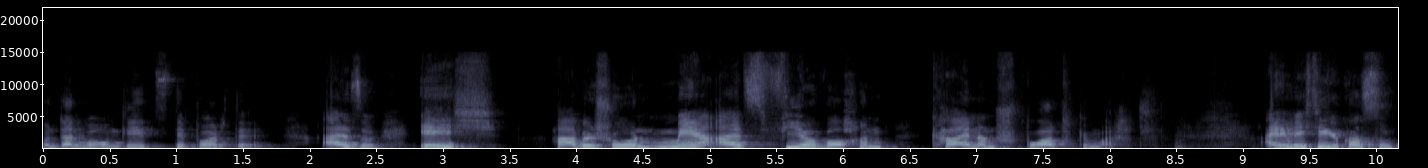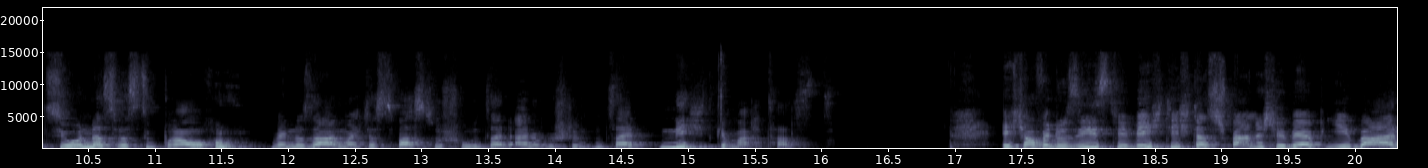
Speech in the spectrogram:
Und dann worum geht's? Deporte. Also, ich habe schon mehr als vier Wochen keinen Sport gemacht. Eine wichtige Konstruktion, das wirst du brauchen, wenn du sagen möchtest, was du schon seit einer bestimmten Zeit nicht gemacht hast. Ich hoffe, du siehst, wie wichtig das spanische Verb llevar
